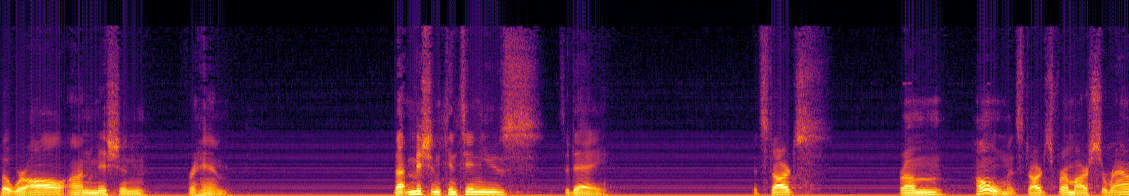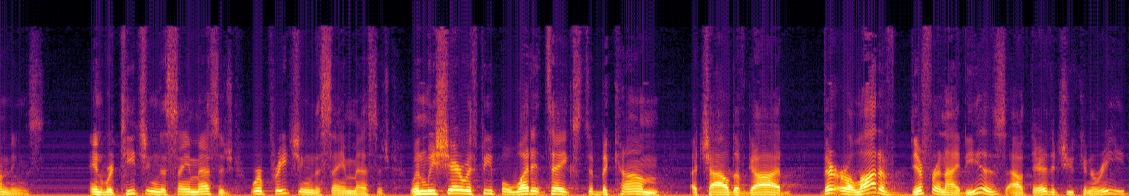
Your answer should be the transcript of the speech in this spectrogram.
but we're all on mission for Him. That mission continues today. It starts from home, it starts from our surroundings. And we're teaching the same message. We're preaching the same message. When we share with people what it takes to become a child of God, there are a lot of different ideas out there that you can read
